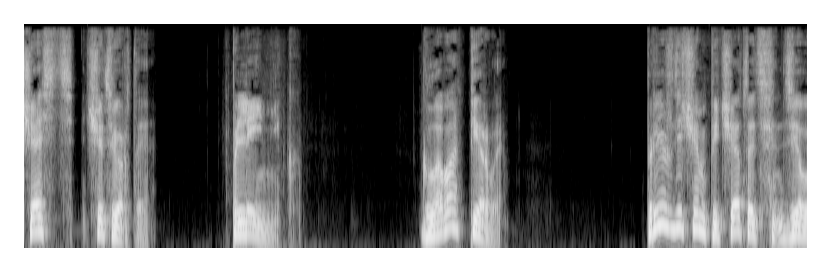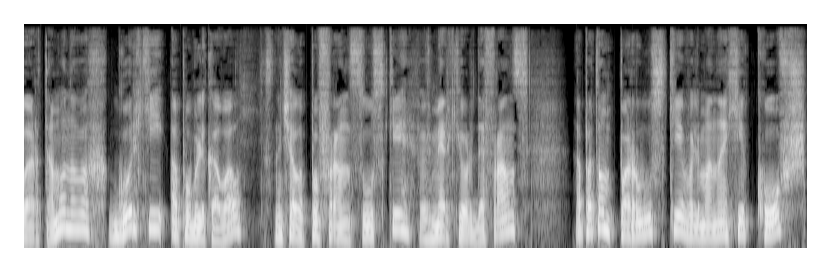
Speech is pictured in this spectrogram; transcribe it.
Часть четвертая. Пленник. Глава первая. Прежде чем печатать дело Артамоновых, Горький опубликовал сначала по-французски в Mercure de France, а потом по-русски в альманахе Ковш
